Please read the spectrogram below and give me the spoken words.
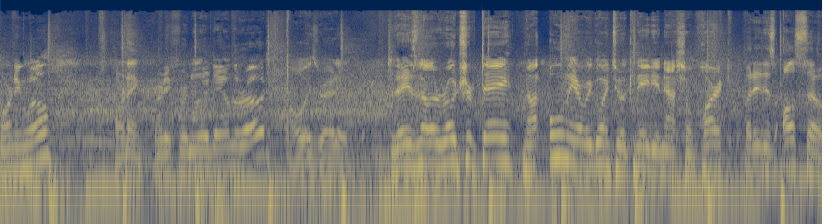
Morning, Will. Morning. Ready for another day on the road? Always ready. Today is another road trip day. Not only are we going to a Canadian national park, but it is also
